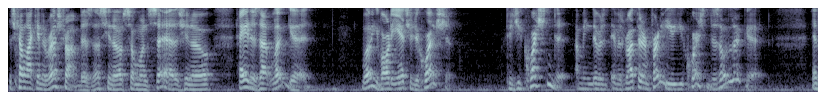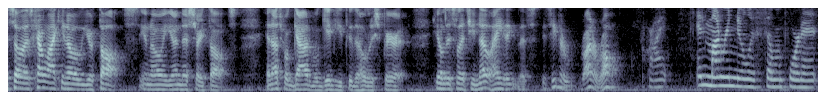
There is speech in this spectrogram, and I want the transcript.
it's kind of like in the restaurant business you know someone says you know hey does that look good well you've already answered your question because you questioned it. I mean there was it was right there in front of you. You questioned does it look good and so it's kind of like you know your thoughts you know your unnecessary thoughts. And that's what god will give you through the holy spirit. He'll just let you know hey that's it's either right or wrong. Right. And mind renewal is so important.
